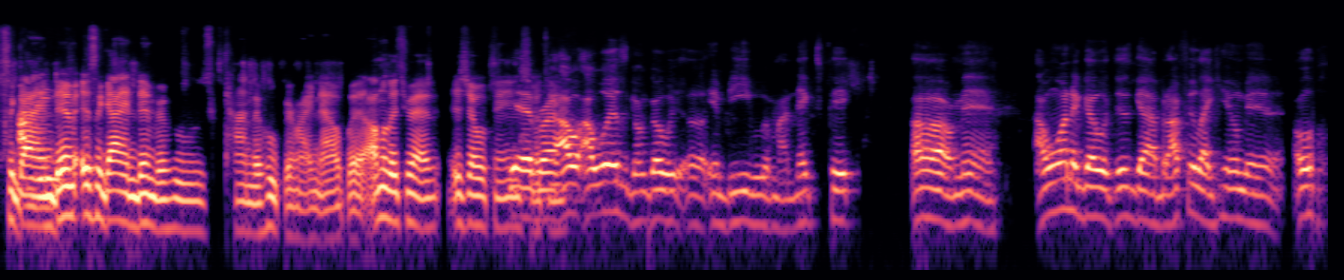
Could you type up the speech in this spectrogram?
It's a guy I in mean- Denver. It's a guy in Denver who's kind of hooping right now, but I'm gonna let you have it. It's your opinion. Yeah, your bro. I, I was gonna go with uh, Embiid with my next pick. Oh man, I want to go with this guy, but I feel like him and oh.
